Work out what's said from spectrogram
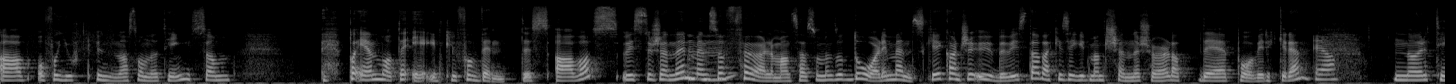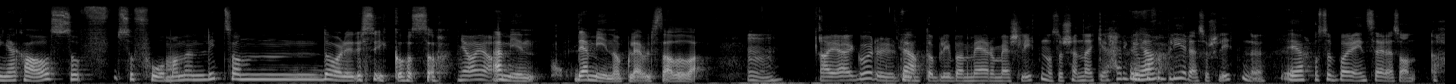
av å få gjort unna sånne ting som på en måte egentlig forventes av oss, hvis du skjønner. Men så føler man seg som en så dårlig menneske, kanskje ubevisst. da, Det er ikke sikkert man skjønner sjøl at det påvirker en. Ja. Når ting er kaos, så, så får man en litt sånn dårligere syke også. Ja, ja. Er min, det er min opplevelse av det, da. ja. Jeg går rundt og blir bare mer og mer sliten, og så skjønner jeg ikke Herregud, hvorfor blir jeg så sliten nå? Ja. Og så bare innser jeg sånn åh,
